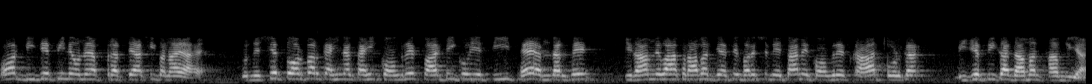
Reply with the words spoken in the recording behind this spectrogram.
और बीजेपी ने उन्हें प्रत्याशी बनाया है। तो निश्चित तौर पर कहीं ना कहीं कांग्रेस पार्टी को ये तीस है अंदर से कि रामनिवास रावत जैसे वरिष्ठ नेता ने कांग्रेस का हाथ छोड़कर बीजेपी का दामन थाम लिया।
